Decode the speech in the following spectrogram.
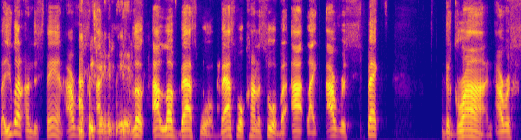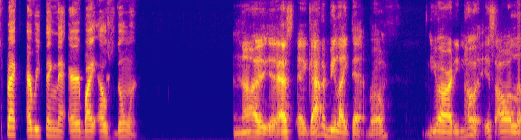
Like you gotta understand. I, appreciate it. Yeah. look, I love basketball, basketball connoisseur, but I like I respect the grind. I respect everything that everybody else doing. No, that's it gotta be like that, bro. You already know it. It's all love.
